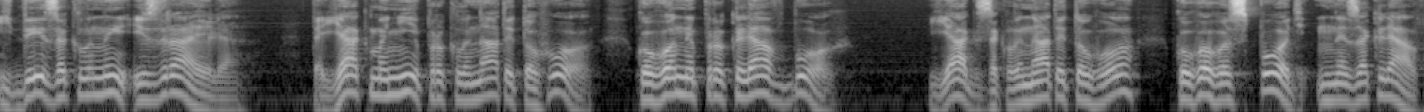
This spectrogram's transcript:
йди заклини Ізраїля. Та як мені проклинати того, кого не прокляв Бог? Як заклинати того, кого Господь не закляв?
